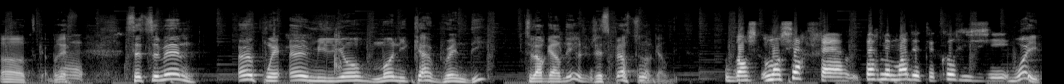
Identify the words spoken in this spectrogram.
En tout cas, bref. Ouais. Cette semaine, 1,1 million Monica Brandy. Tu l'as regardé? J'espère que tu l'as regardé. Bon, je- mon cher frère, permets-moi de te corriger. Oui.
